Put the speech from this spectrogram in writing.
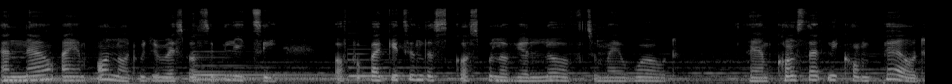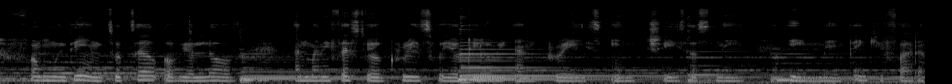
And now I am honored with the responsibility of propagating this gospel of your love to my world. I am constantly compelled from within to tell of your love and manifest your grace for your glory and praise in Jesus' name. Amen. Thank you, Father,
